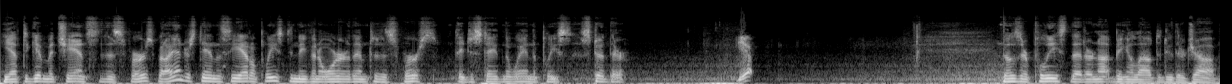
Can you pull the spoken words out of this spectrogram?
You have to give them a chance to disperse. But I understand the Seattle police didn't even order them to disperse. They just stayed in the way, and the police stood there. Yep. Those are police that are not being allowed to do their job.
